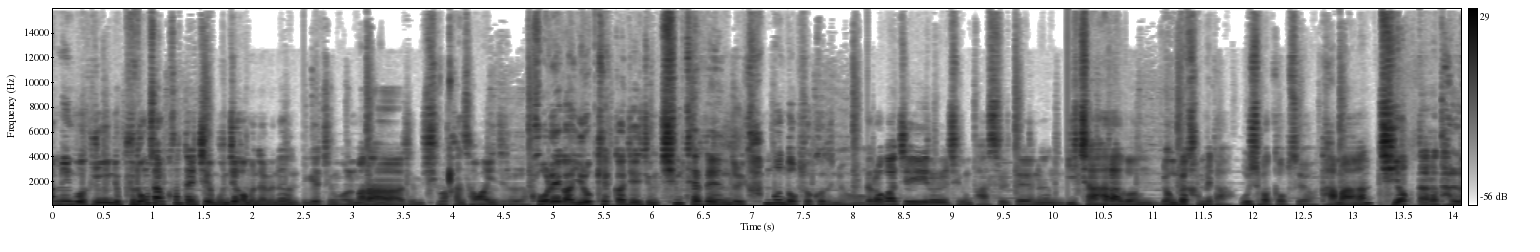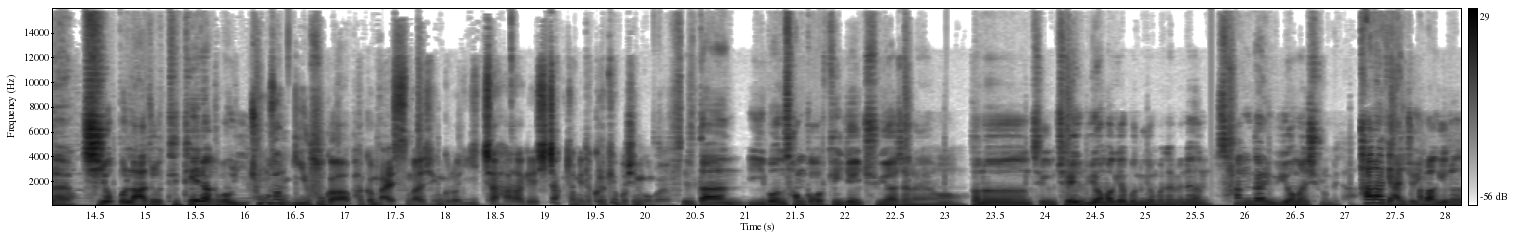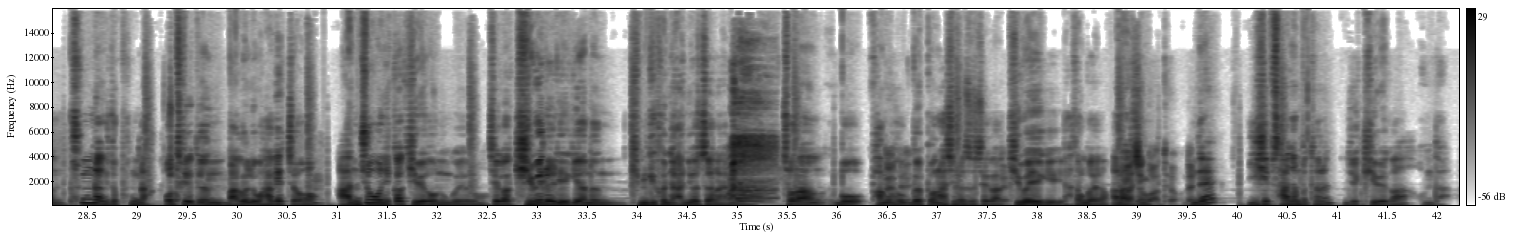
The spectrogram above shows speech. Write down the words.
대한민국 그리고 이제 부동산 컨텐츠의 문제가 뭐냐면은 이게 지금 얼마나 지금 심각한 상황인지를 거래가 이렇게까지 지금 침체된 적이 한 번도 없었거든요. 여러 가지를 지금 봤을 때는 2차 하락은 명백합니다. 올 수밖에 없어요. 다만 지역 따라 달라요. 지역별로 아주 디테일하게 보면 이- 총선 이후가 방금 말씀하신 그런 2차 하락의 시작점이다 그렇게 보시는 건가요? 일단 이번 선거가 굉장히 중요하잖아요. 저는 지금 제일 위험하게 보는 게 뭐냐면은 상당히 위험한 신호입니다. 하락이 아니죠. 하방일은 폭락이죠, 폭락. 어떻게든 막으려고 하겠죠. 안 좋으니까 기회가 오는 거예요. 제가 기회를 얘기하는 김기현이 아니었잖아요. 저랑 뭐 방송. 몇 번 하시면서 제가 네. 기회 얘기 하던가요? 안 하죠. 것 같아요. 네. 근데 24년부터는 이제 기회가 온다.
